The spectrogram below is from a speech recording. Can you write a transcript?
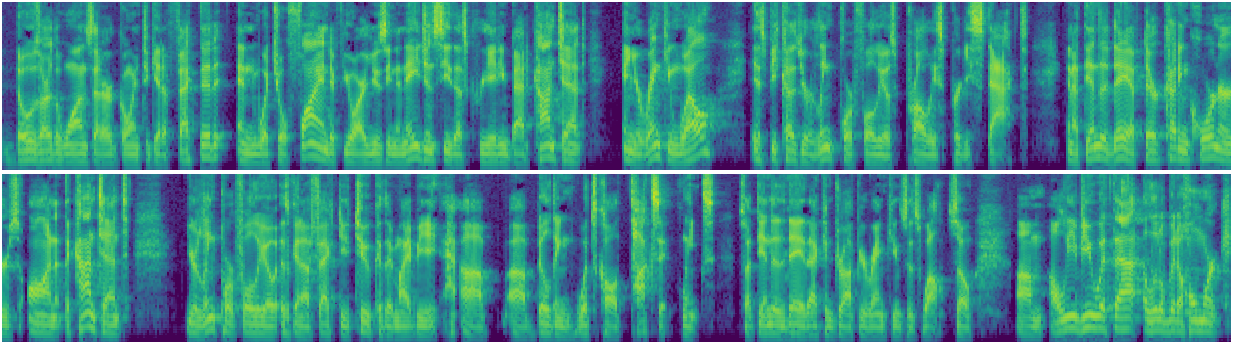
those are the ones that are going to get affected and what you'll find if you are using an agency that's creating bad content and you're ranking well is because your link portfolio is probably pretty stacked. And at the end of the day if they're cutting corners on the content your link portfolio is going to affect you too because it might be uh, uh, building what's called toxic links. So at the end of the day, that can drop your rankings as well. So um, I'll leave you with that a little bit of homework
